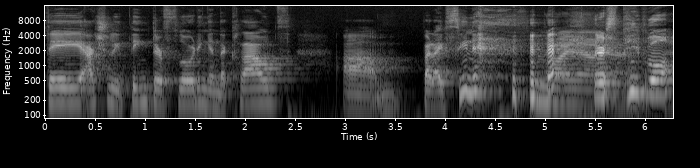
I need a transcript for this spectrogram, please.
they actually think they're floating in the clouds. Um, but I've seen it. No, There's people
